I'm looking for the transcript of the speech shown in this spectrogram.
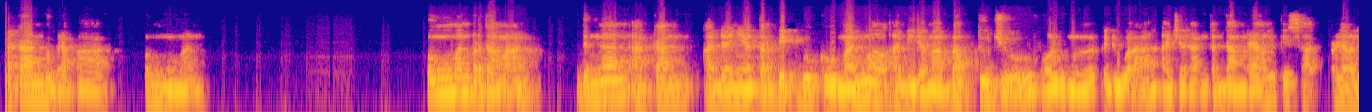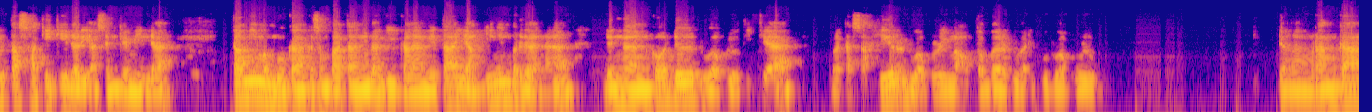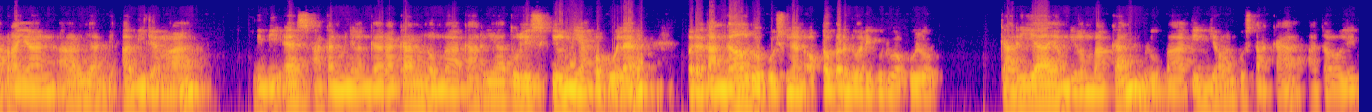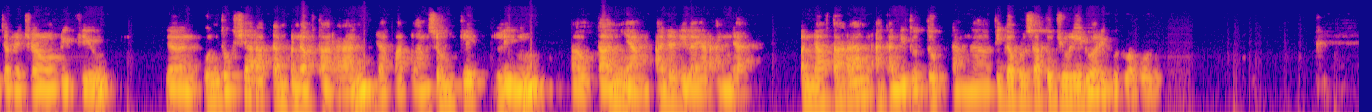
akan beberapa pengumuman. Pengumuman pertama, dengan akan adanya terbit buku Manual Abidama Bab 7 volume kedua ajaran tentang realitas realitas hakiki dari Asen Keminda, kami membuka kesempatan bagi kalamita yang ingin berdana dengan kode 23 batas akhir 25 Oktober 2020. Dalam rangka perayaan Arya Abidama, DBS akan menyelenggarakan lomba karya tulis ilmiah populer pada tanggal 29 Oktober 2020. Karya yang dilombakan berupa tinjauan pustaka atau literature review, dan untuk syarat dan pendaftaran dapat langsung klik link tautan yang ada di layar Anda. Pendaftaran akan ditutup tanggal 31 Juli 2020.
